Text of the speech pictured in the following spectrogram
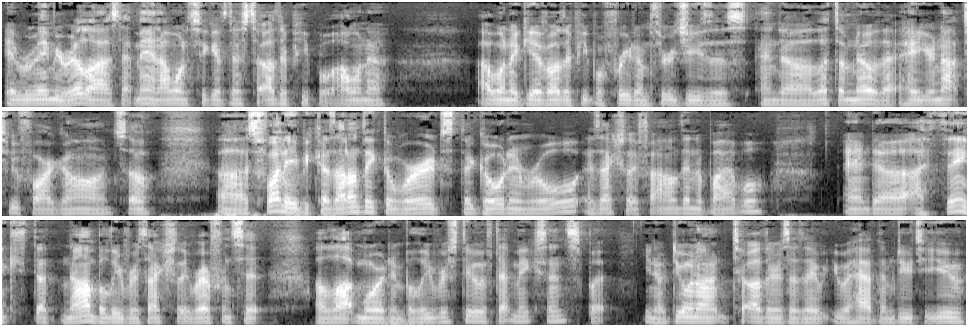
it made me realize that, man, I wanted to give this to other people. I want to. I want to give other people freedom through Jesus and uh, let them know that hey, you're not too far gone. So uh, it's funny because I don't think the words "the golden rule" is actually found in the Bible, and uh, I think that non-believers actually reference it a lot more than believers do, if that makes sense. But you know, doing unto others as they, you would have them do to you,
